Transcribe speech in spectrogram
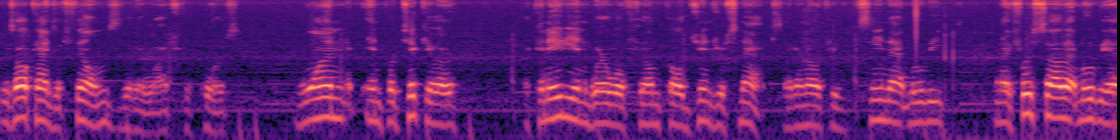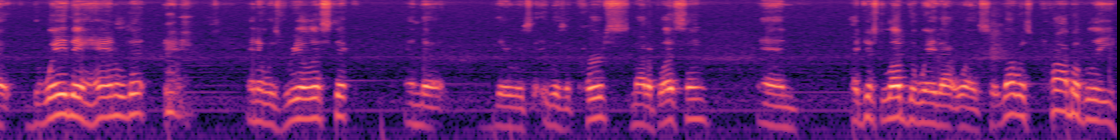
there's all kinds of films that I watched, of course. One in particular, a Canadian werewolf film called Ginger Snaps. I don't know if you've seen that movie. when I first saw that movie, I, the way they handled it, and it was realistic, and the there was it was a curse, not a blessing, and I just loved the way that was. So that was probably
